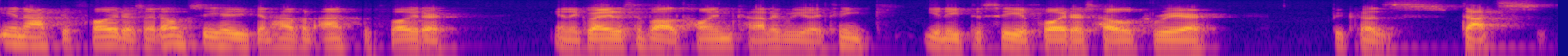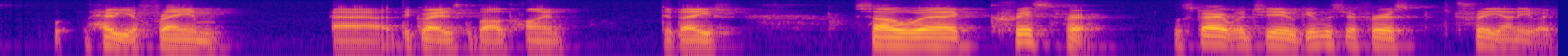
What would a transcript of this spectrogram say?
inactive fighters. I don't see how you can have an active fighter in the greatest of all time category. I think you need to see a fighter's whole career because that's how you frame uh, the greatest of all time debate. So, uh, Christopher, we'll start with you. Give us your first three anyway.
